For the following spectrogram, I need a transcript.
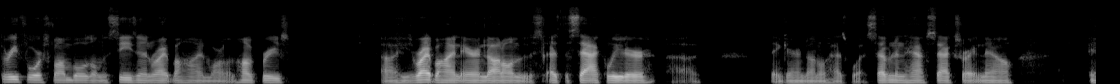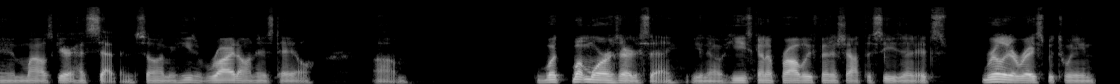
three forced fumbles on the season, right behind Marlon Humphreys. Uh, he's right behind Aaron Donald as the sack leader. Uh, I think Aaron Donald has what seven and a half sacks right now, and Miles Garrett has seven. So I mean, he's right on his tail. Um, what what more is there to say? You know, he's going to probably finish out the season. It's really a race between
